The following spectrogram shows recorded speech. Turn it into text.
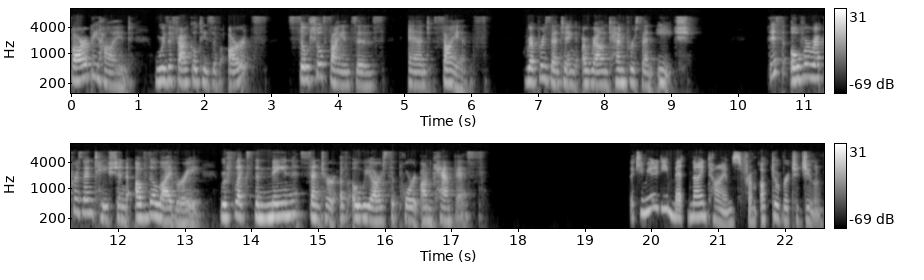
Far behind were the faculties of arts, social sciences, and science, representing around 10% each. This overrepresentation of the library reflects the main center of OER support on campus. The community met nine times from October to June.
